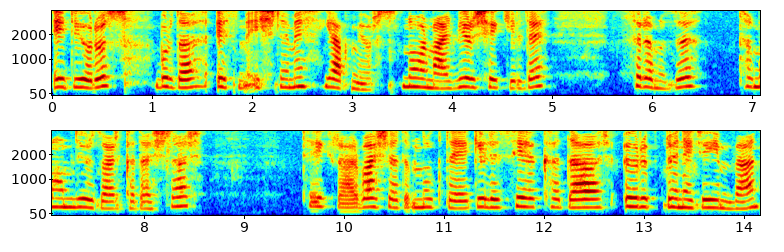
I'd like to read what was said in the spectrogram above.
ediyoruz. Burada esme işlemi yapmıyoruz. Normal bir şekilde sıramızı tamamlıyoruz arkadaşlar. Tekrar başladım noktaya gelesiye kadar örüp döneceğim ben.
